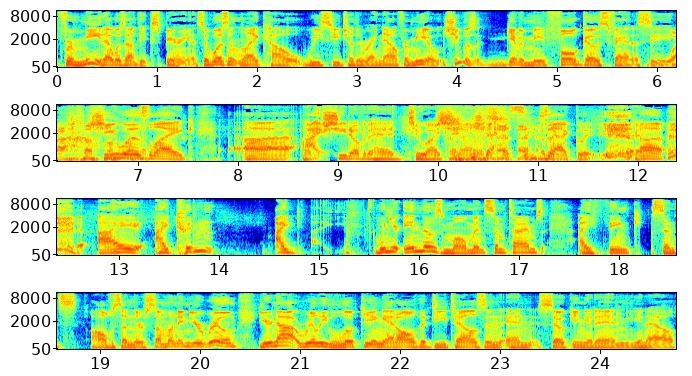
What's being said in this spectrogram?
for me that was not the experience. It wasn't like how we see each other right now. For me, it- she was giving me full ghost fantasy. Wow. she was like. Uh, Like sheet over the head, two eye cutouts. yes, exactly. Uh, I I couldn't. I, I when you're in those moments, sometimes I think since all of a sudden there's someone in your room, you're not really looking at all the details and, and soaking it in. You know,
